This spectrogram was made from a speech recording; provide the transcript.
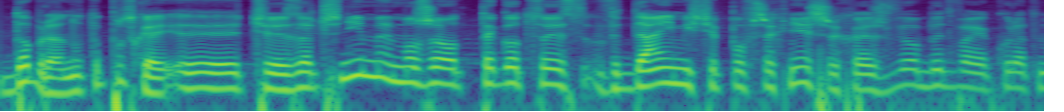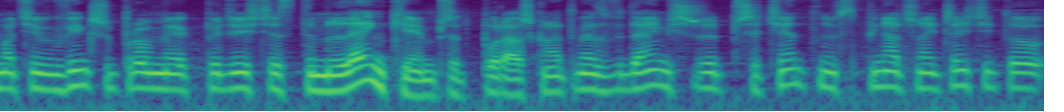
Dobra, no to posłuchaj, yy, czy zacznijmy może od tego, co jest, wydaje mi się, powszechniejsze, chociaż wy obydwaj akurat macie większy problem, jak powiedzieliście, z tym lękiem przed porażką, natomiast wydaje mi się, że przeciętny wspinacz najczęściej to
